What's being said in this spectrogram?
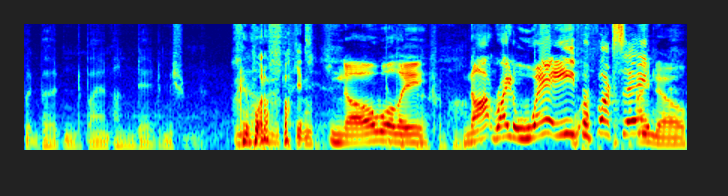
but burdened by an undead mission. what a fucking. No, Wooly. her from harm. Not right away, for fuck's sake. I know.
